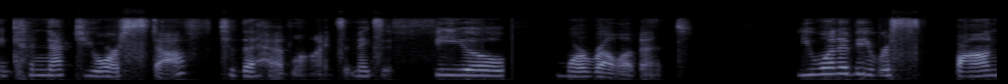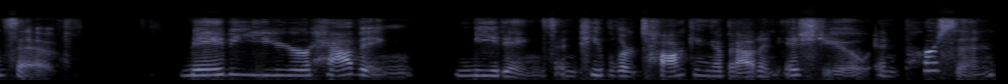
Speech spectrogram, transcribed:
and connect your stuff to the headlines. It makes it feel more relevant. You want to be responsive. Maybe you're having meetings and people are talking about an issue in person,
